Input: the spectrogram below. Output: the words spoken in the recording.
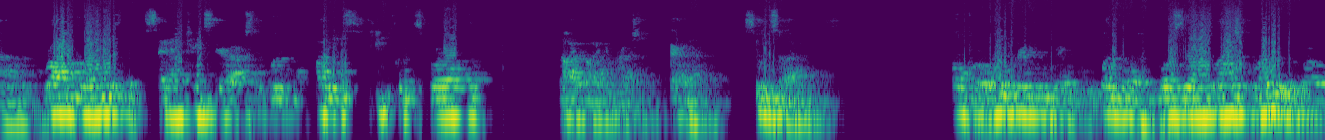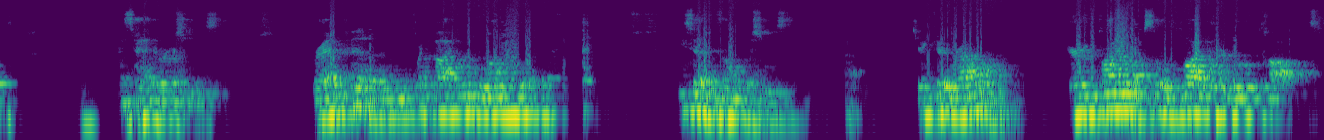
Um, Robin Williams, the sad case there, actually one of the funniest people in this world, died by depression, or suicide. Oprah Winfrey, one of the most influential women in the world, has had her issues. Brad Pitt, what guy would want He's had his own issues. Uh, J.K. Rowling, Harry Potter sold 500 million copies,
